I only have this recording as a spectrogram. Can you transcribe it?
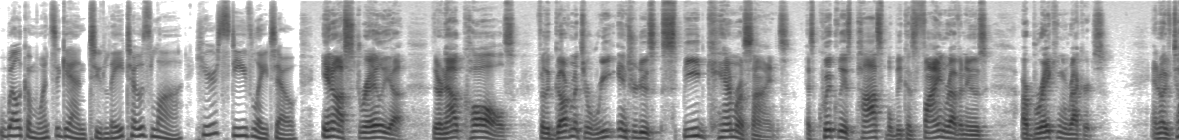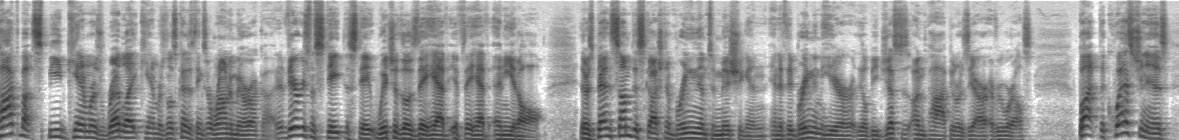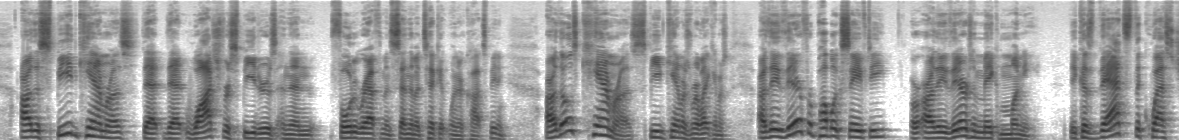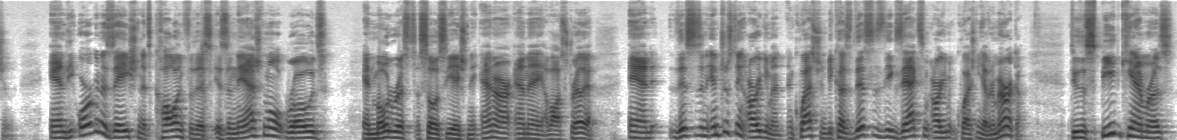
Welcome once again to Lehto's Law. Here's Steve Lehto. In Australia, there are now calls for the government to reintroduce speed camera signs as quickly as possible because fine revenues are breaking records. And we've talked about speed cameras, red light cameras, and those kinds of things around America. And it varies from state to state which of those they have, if they have any at all. There's been some discussion of bringing them to Michigan, and if they bring them here, they'll be just as unpopular as they are everywhere else. But the question is, are the speed cameras that, that watch for speeders and then photograph them and send them a ticket when they're caught speeding, are those cameras, speed cameras, red light cameras, are they there for public safety or are they there to make money? Because that's the question. And the organization that's calling for this is the National Roads and Motorists Association, the NRMA of Australia. And this is an interesting argument and question because this is the exact same argument question you have in America. Do the speed cameras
